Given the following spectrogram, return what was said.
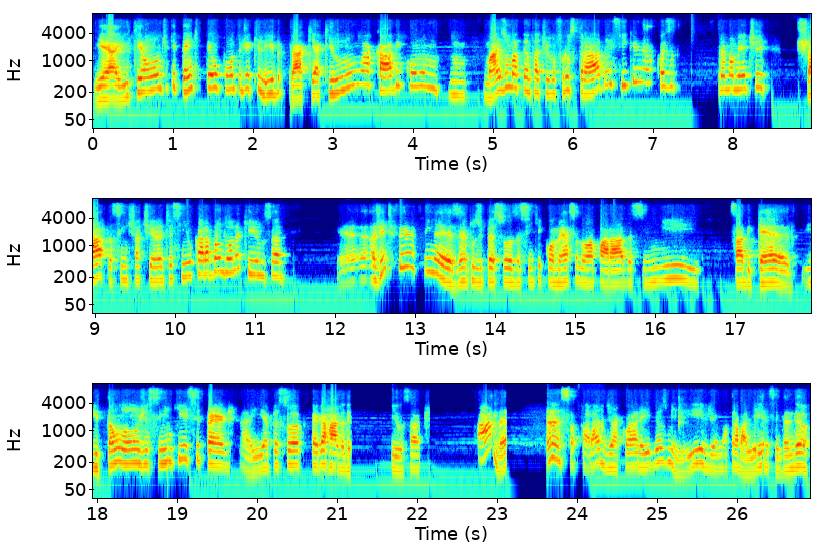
E é aí que é onde que tem que ter o ponto de equilíbrio, para que aquilo não acabe como mais uma tentativa frustrada e fique uma coisa extremamente chata, assim, chateante, assim, e o cara abandona aquilo, sabe? É, a gente vê, assim, né, exemplos de pessoas, assim, que começam numa parada, assim, e, sabe, quer ir tão longe, assim, que se perde. Aí a pessoa pega raiva daquilo, sabe? Ah, né? Essa parada de aquário aí, Deus me livre, é uma trabalheira, você entendeu?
